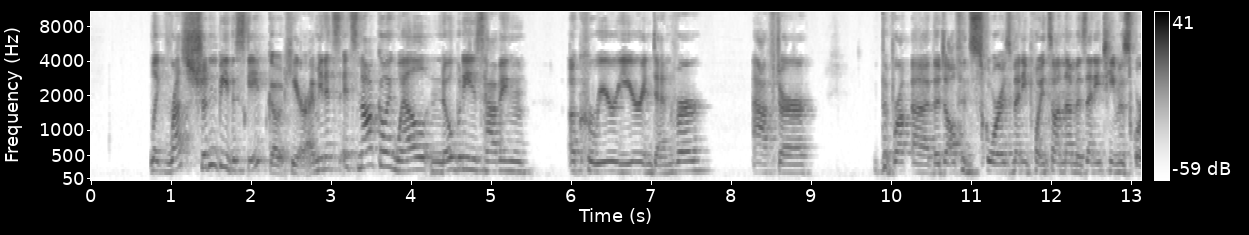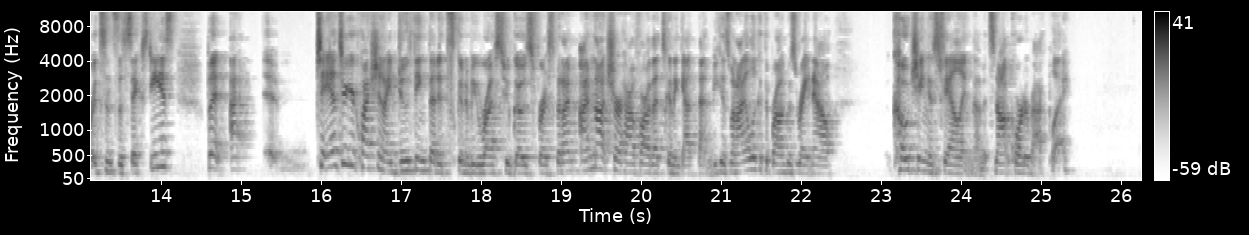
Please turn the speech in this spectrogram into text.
like Russ shouldn't be the scapegoat here. I mean, it's it's not going well. Nobody's having a career year in Denver after the uh, the Dolphins score as many points on them as any team has scored since the 60s. But I, to answer your question, I do think that it's going to be Russ who goes first, but I'm I'm not sure how far that's going to get them because when I look at the Broncos right now, coaching is failing them. It's not quarterback play.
